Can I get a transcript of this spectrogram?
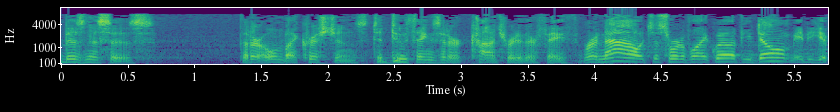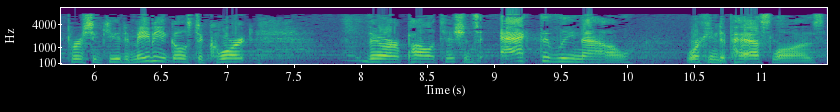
businesses that are owned by Christians to do things that are contrary to their faith. Where now it's just sort of like, well, if you don't, maybe you get persecuted, maybe it goes to court. There are politicians actively now working to pass laws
